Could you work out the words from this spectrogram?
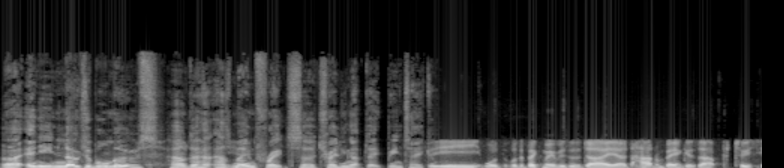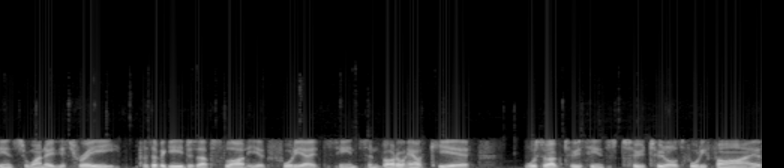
Uh, any notable moves? How do, how's yeah. Mainfreight's uh, trading update been taken? The, well, well, the big movers of the day, uh, Heartland Bank is up 2 cents to 183. Pacific Edge is up slightly at 48 cents. And Vital Healthcare also up 2 cents to $2.45.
